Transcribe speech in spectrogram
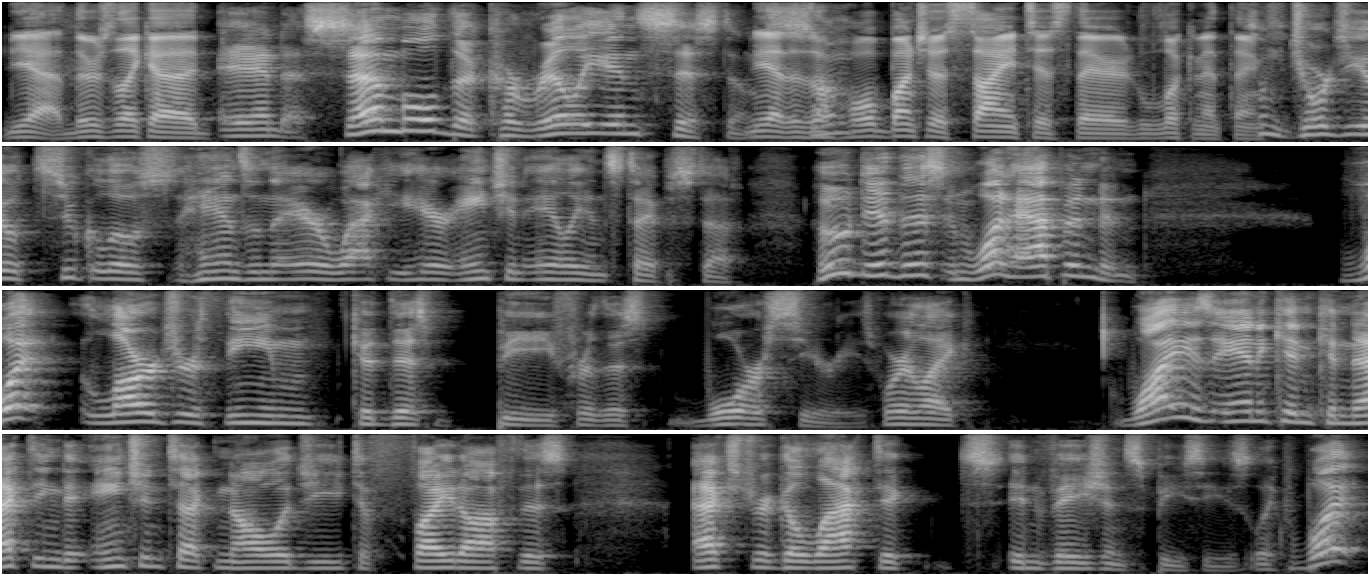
Yeah, there's like a and assembled the Corellian system. yeah, there's Some- a whole bunch of scientists there looking at things. Some Giorgio Tsoukalos, hands in the air, wacky hair, ancient aliens type of stuff. Who did this and what happened and what larger theme could this be for this war series? Where like, why is Anakin connecting to ancient technology to fight off this extra galactic invasion species? Like, what?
